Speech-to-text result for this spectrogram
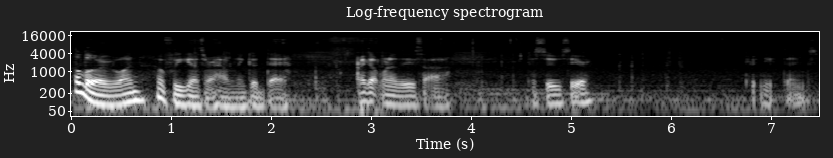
Hello everyone, hopefully you guys are having a good day. I got one of these uh, kazoos here. Pretty neat things.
